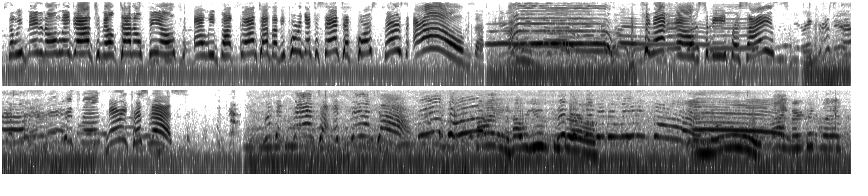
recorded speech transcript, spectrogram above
So we've made it all the way down to Milt Dunnell Field and we've got Santa, but before we get to Santa, of course, there's elves! Kinnett elves to be precise. Merry Christmas! Merry Christmas! Merry Christmas! Look at Santa! It's Santa! Santa! Hi, how are you two girls? We've been waiting for! I know. Hi, Merry Christmas.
